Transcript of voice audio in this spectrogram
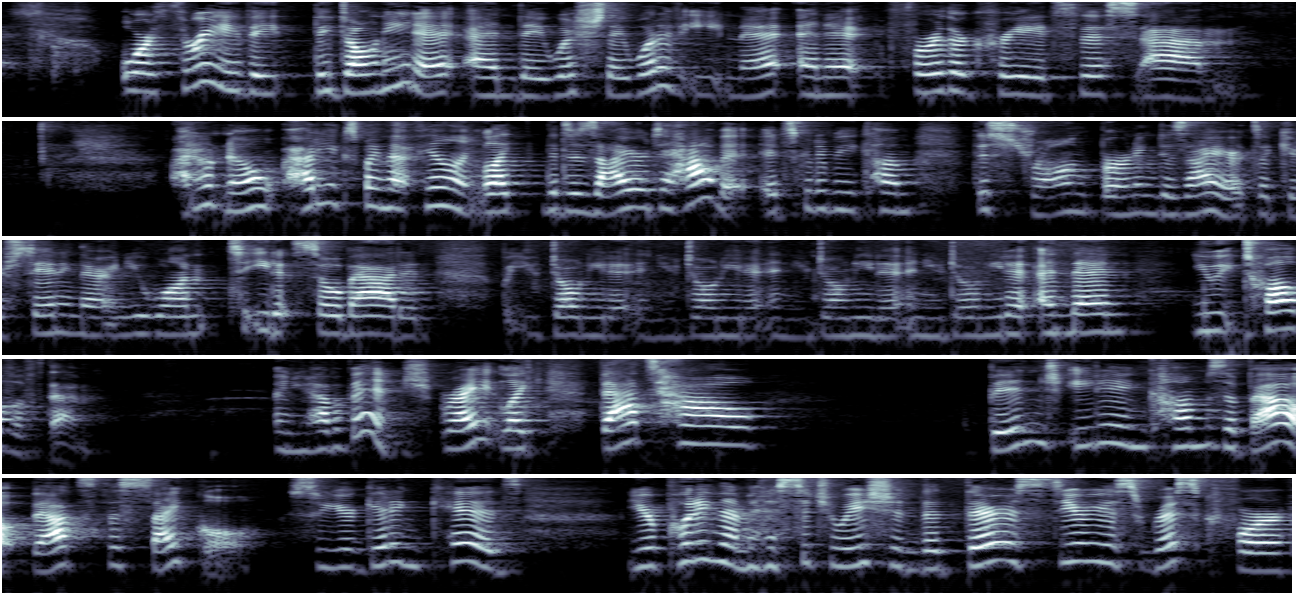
Or three, they they don't eat it and they wish they would have eaten it, and it further creates this um, I don't know. How do you explain that feeling? Like the desire to have it. It's going to become this strong burning desire. It's like you're standing there and you want to eat it so bad and but you don't eat it and you don't eat it and you don't eat it and you don't eat it and then you eat 12 of them. And you have a binge, right? Like that's how binge eating comes about. That's the cycle. So you're getting kids, you're putting them in a situation that there is serious risk for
